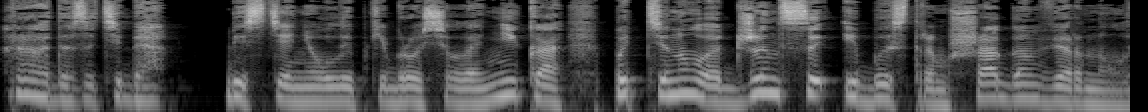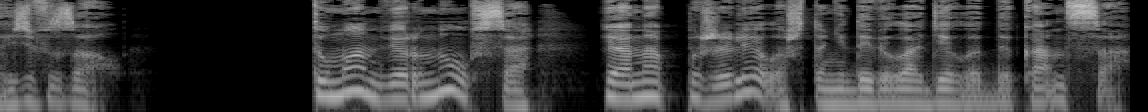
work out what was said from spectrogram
«Рада за тебя», — без тени улыбки бросила Ника, подтянула джинсы и быстрым шагом вернулась в зал. Туман вернулся, и она пожалела, что не довела дело до конца.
